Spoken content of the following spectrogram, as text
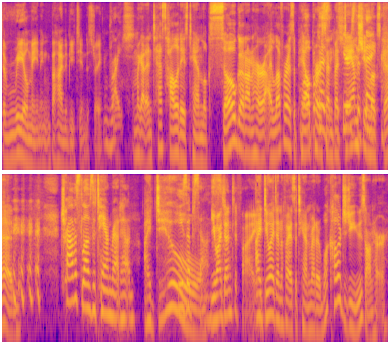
the real meaning behind the beauty industry. Right. Oh my god! And Tess Holliday's tan looks so good on her. I love her as a pale Well, person, but damn, she thing. looks good. Travis loves a tan redhead. I do. He's obsessed. You identify. I do identify as a tan redhead. What color did you use on her?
